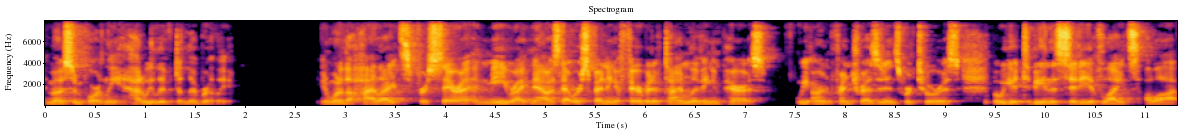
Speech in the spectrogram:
And most importantly, how do we live deliberately? You know, one of the highlights for Sarah and me right now is that we're spending a fair bit of time living in Paris. We aren't French residents, we're tourists, but we get to be in the city of lights a lot.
